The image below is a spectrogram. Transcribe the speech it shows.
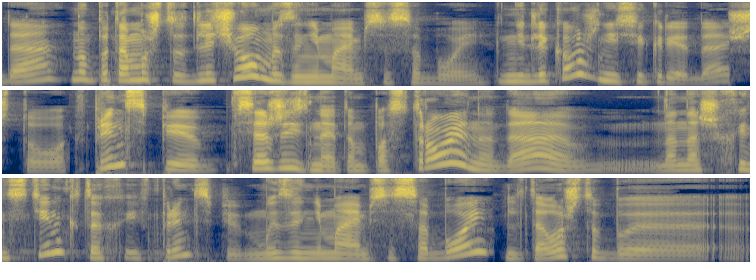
да, ну, потому что для чего мы занимаемся собой? Ни для кого же не секрет, да, что, в принципе, вся жизнь на этом построена, да, на наших инстинктах, и, в принципе, мы занимаемся собой для того, чтобы, э,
